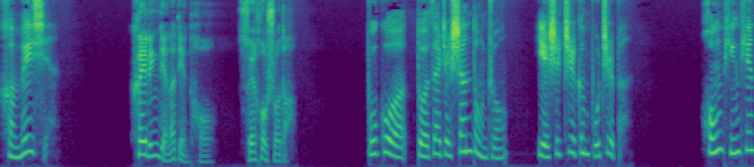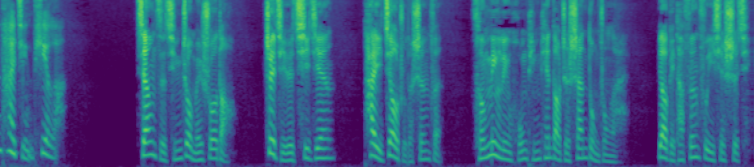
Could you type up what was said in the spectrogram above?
很危险。”黑灵点了点头，随后说道：“不过躲在这山洞中也是治根不治本。洪平天太警惕了。”江子晴皱眉说道：“这几日期间，他以教主的身份，曾命令洪平天到这山洞中来，要给他吩咐一些事情。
